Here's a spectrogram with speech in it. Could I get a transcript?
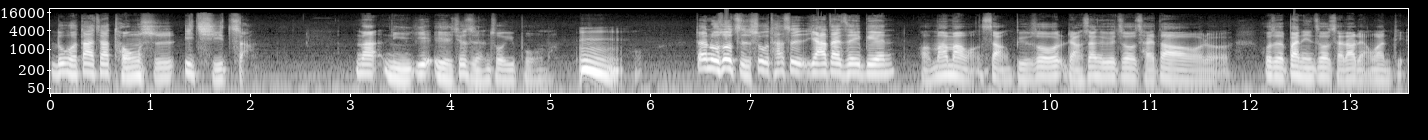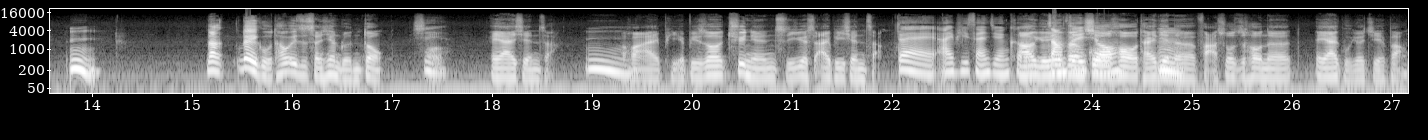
如果大家同时一起涨，那你也也就只能做一波嘛。嗯。但如果说指数它是压在这边哦，慢慢往上，比如说两三个月之后才到了，或者半年之后才到两万点。嗯。那类股它会一直呈现轮动，是 AI 先涨。嗯，换 I P，比如说去年十一月是 I P 先涨，对 I P 三剑客，然后元月份过后，台电的法说之后呢，A I 股又接棒，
